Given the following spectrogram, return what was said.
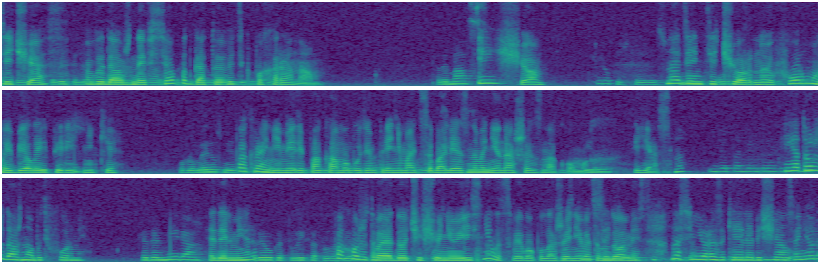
Сейчас вы должны все подготовить к похоронам. И еще. Наденьте черную форму и белые передники. По крайней мере, пока мы будем принимать соболезнования наших знакомых. Ясно? Я тоже должна быть в форме. Эдельмира, похоже, твоя дочь еще не уяснила своего положения в этом доме. Но сеньор Эзекиэль обещал... Сеньор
